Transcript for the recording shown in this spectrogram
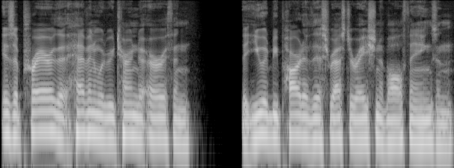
is a prayer that heaven would return to earth and that you would be part of this restoration of all things and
